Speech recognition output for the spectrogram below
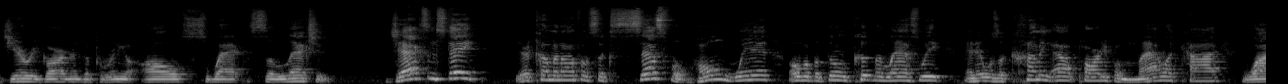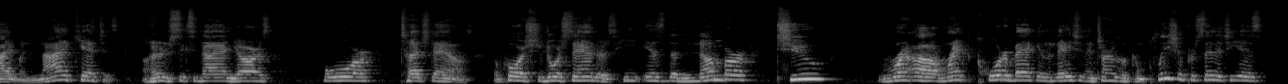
Jerry Gardner, the perennial all SWAC selection. Jackson State they're coming off a successful home win over Bethune-Cookman last week, and it was a coming out party for Malachi Wideman. Nine catches, 169 yards, four touchdowns. Of course, Shedeur Sanders, he is the number two uh, ranked quarterback in the nation in terms of completion percentage. He is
